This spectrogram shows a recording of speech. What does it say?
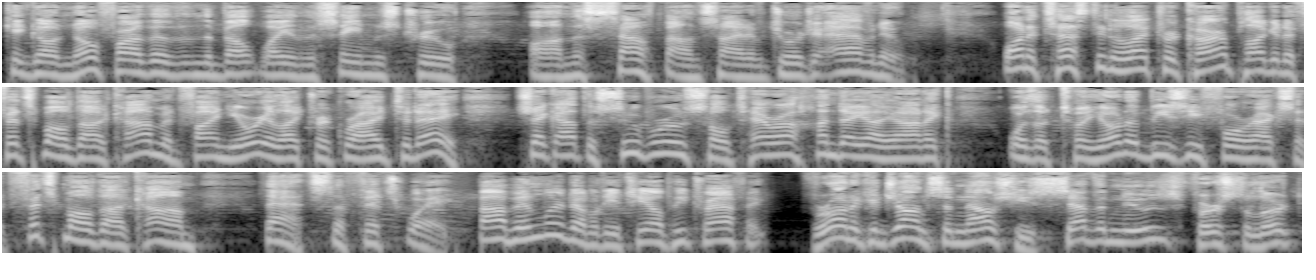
can go no farther than the Beltway, and the same is true on the southbound side of Georgia Avenue. Want to test an electric car? Plug into fitzmall.com and find your electric ride today. Check out the Subaru Solterra, Hyundai Ioniq, or the Toyota BZ4X at fitzmall.com. That's the Fitz way. Bob Imler, WTLP Traffic. Veronica Johnson, now she's 7 News, First Alert,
